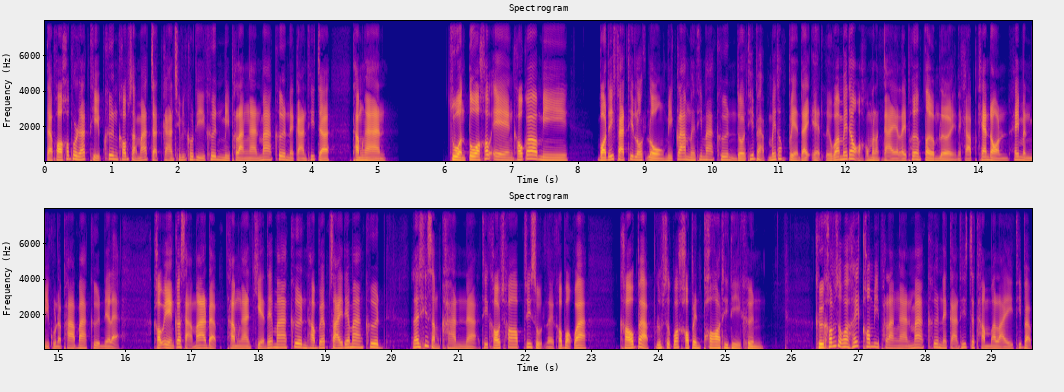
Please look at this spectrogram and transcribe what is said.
แต่พอเขา productive ขึ้นเขาสามารถจัดการชีวิตเขาดีขึ้น มีพลังงานมากขึ้นในการที่จะทำงาน ส่วนตัวเขาเองเขาก็มี body fat ที่ลดลง มีกล้ามเนื้อที่มากขึ้น โดยที่แบบไม่ต้องเปลี่ยนไดเอทหรือว่าไม่ต้องออกกำลังกายอะไรเพิ่มเติมเลยนะครับ แค่นอนให้มันมีคุณภาพมากขึ้นนี่แหละ เขาเองก็สามารถแบบทำงานเขียนได้มากขึ้นทำเว็บไซต์ได้มากขึ้น และที่สำคัญน่ะที่เขาชอบที่สุดเลย เขาบอกว่าเขาแบบรู้สึกว่าเขาเป็นพ่อที่ดีขึ้น คือเขารู้สึกว่าเฮ้ยเขามีพลังงานมากขึ้นในการที่จะทำอะไรที่แบบ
